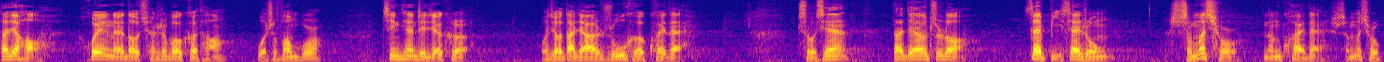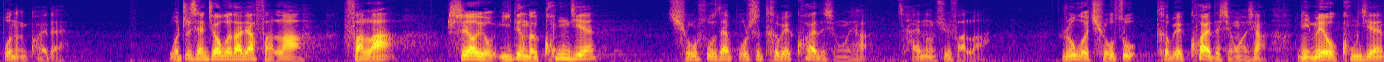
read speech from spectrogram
大家好，欢迎来到全时报课堂，我是方博。今天这节课，我教大家如何快带。首先，大家要知道，在比赛中，什么球能快带，什么球不能快带。我之前教过大家反拉，反拉是要有一定的空间，球速在不是特别快的情况下才能去反拉。如果球速特别快的情况下，你没有空间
